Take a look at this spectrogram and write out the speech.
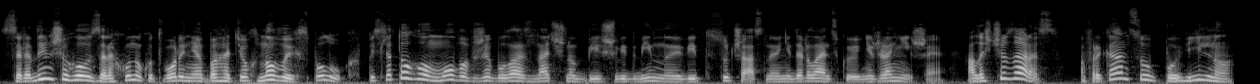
Серед іншого, за рахунок утворення багатьох нових сполук. Після того мова вже була значно більш відмінною від сучасної нідерландської, ніж раніше. Але що зараз? Африканцу повільно,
